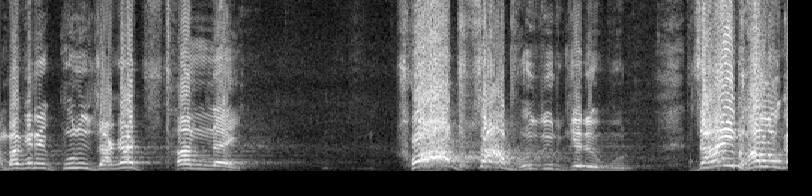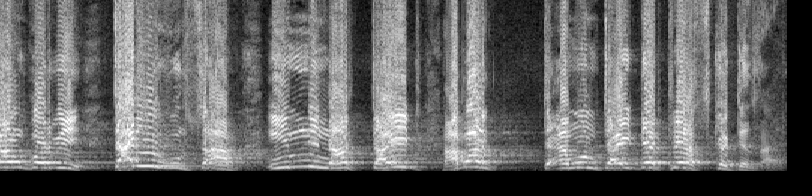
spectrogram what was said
আমাদের কোনো জায়গার স্থান নাই। সব চাপ হুজুরকের উপর। যাই ভালো কাম করবি, তারই উপর চাপ এমনি নাক টাইট আবার এমন টাইট দেয় পেঁয়াজ কেটে যায়।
